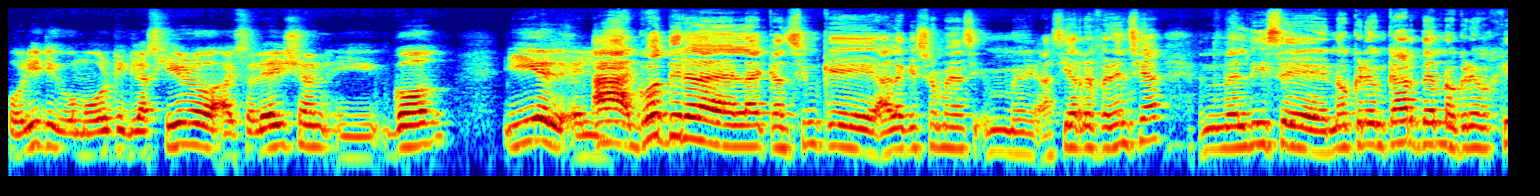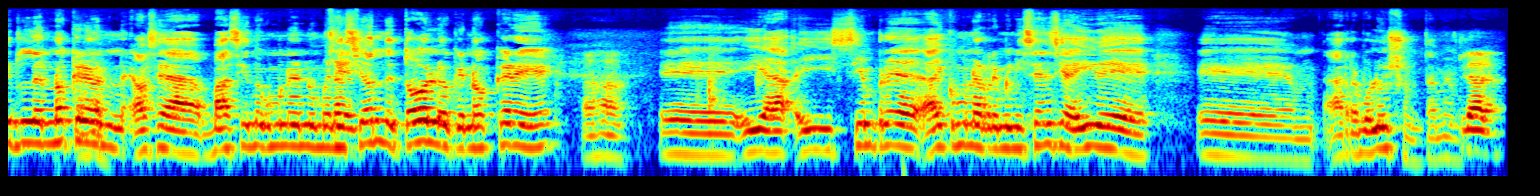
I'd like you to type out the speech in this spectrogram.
político como Working Class Hero, Isolation y God, Y el... el Ah, God era la, la canción que a la que yo me, hacía referencia, en donde él dice, no creo en Carter, no creo en Hitler, no creo en... O sea, va haciendo como una enumeración de todo lo que no cree. Ajá. eh, y, a- y siempre hay como una reminiscencia ahí de... eh, a Revolution también. Claro.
